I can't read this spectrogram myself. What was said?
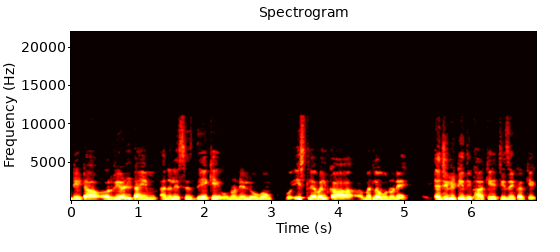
डेटा और रियल टाइम एनालिसिस दे के उन्होंने लोगों को इस लेवल का मतलब उन्होंने एजिलिटी दिखा के चीज़ें करके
